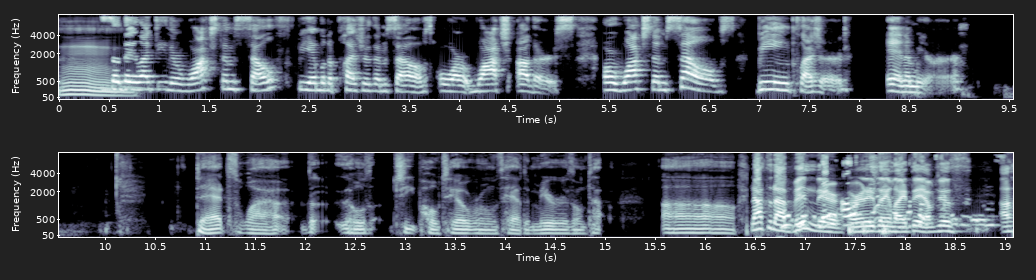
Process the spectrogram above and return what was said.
Mm. So they like to either watch themselves be able to pleasure themselves or watch others or watch themselves being pleasured in a mirror. That's why the, those cheap hotel rooms have the mirrors on top. Uh, not that I've been there or anything like that. I'm just. I,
